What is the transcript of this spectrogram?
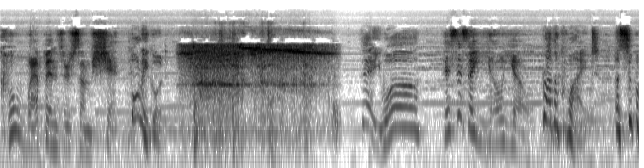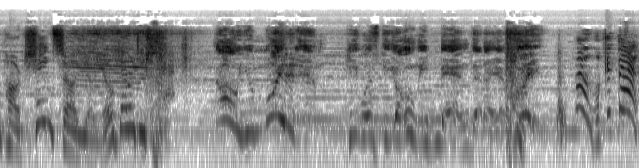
cool weapons or some shit. Bollywood. There you are. This is a yo-yo. Rather quiet. A superpowered chainsaw yo-yo guarantees shack. Oh, you moited him. He was the only man that I ever. Oh, look at that!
